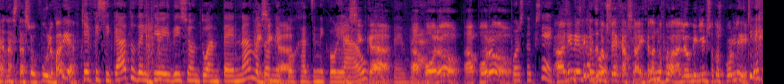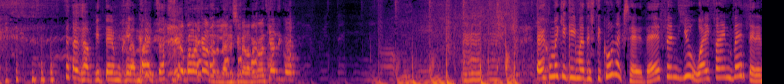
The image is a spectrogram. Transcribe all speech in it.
Αναστασοπούλου. Μαρία! Και φυσικά το δελτίο ειδήσεων του Αντένα με τον Νίκο Χατζη Νικολάου. Φυσικά. Απορώ, απορώ. Πώς το ξέχασα. Αν είναι δυνατόν, δεν το ξέχασα. Ήθελα να το πω, αλλά λέω μην γλύψω τόσο πολύ. Αγαπητέ μου χλαμπάτσα. Μην το παρακάνω δηλαδή σήμερα, πραγματιάτικο. Έχουμε και κλιματιστικό να ξέρετε. FNU, Wi-Fi Inverter, 9000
